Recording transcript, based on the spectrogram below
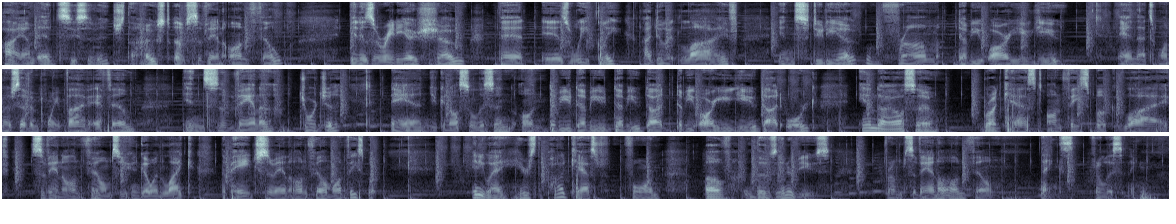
Hi, I'm Ed Susevich, the host of Savannah on Film. It is a radio show that is weekly. I do it live in studio from WRUU, and that's 107.5 FM in Savannah, Georgia. And you can also listen on www.wruu.org. And I also broadcast on Facebook Live Savannah on Film, so you can go and like the page Savannah on Film on Facebook. Anyway, here's the podcast form of those interviews from Savannah on Film. Thanks for listening.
